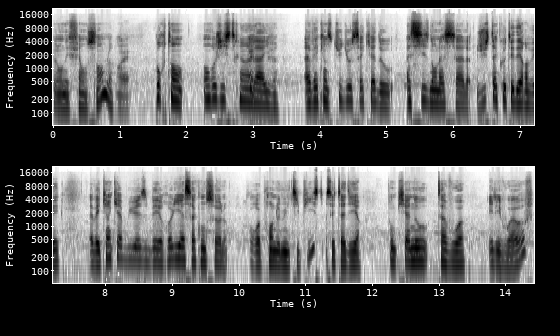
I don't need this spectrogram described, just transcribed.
que l'on ait fait ensemble. Ouais. Pourtant, enregistrer un live avec un studio sac à dos, assise dans la salle, juste à côté d'Hervé, avec un câble USB relié à sa console, pour reprendre le multipiste, c'est-à-dire ton piano, ta voix et les voix off,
